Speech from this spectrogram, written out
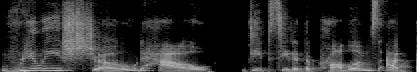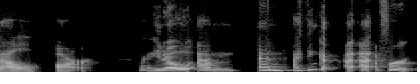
really showed how deep seated the problems at Bell are. Right. You know, um, and I think uh, uh for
